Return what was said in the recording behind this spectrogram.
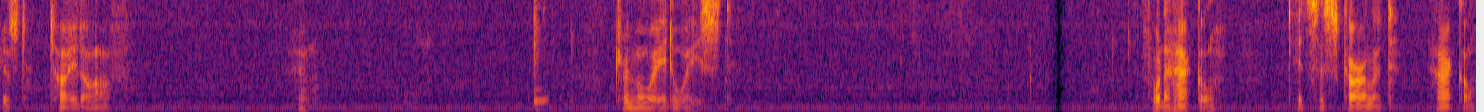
just tie it off and trim away the waste. For the hackle it's a scarlet hackle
